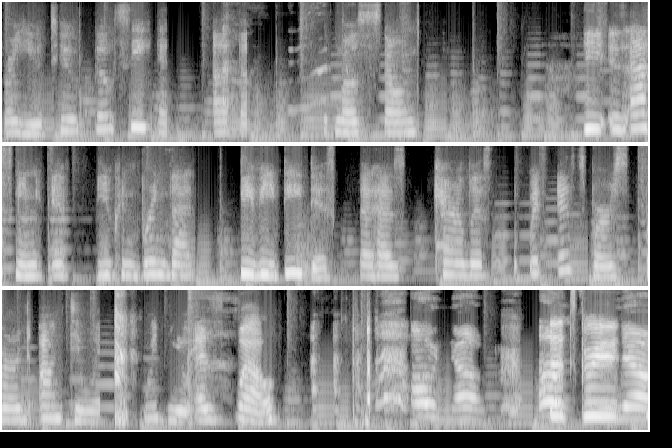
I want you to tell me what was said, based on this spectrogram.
for you to go see him about with most stones. He is asking if you can bring that DVD disc that has careless whispers burned onto it with you as well. Oh no. Oh That's great. no.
